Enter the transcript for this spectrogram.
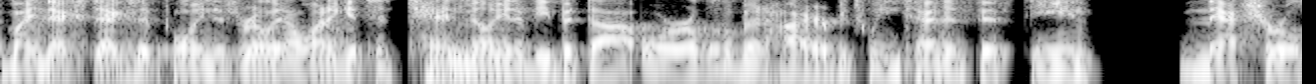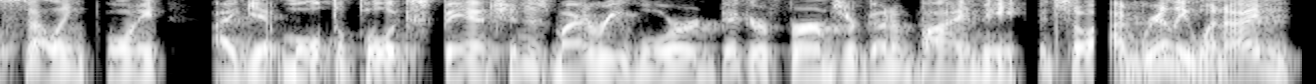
My next exit point is really I want to get to 10 million of EBITDA or a little bit higher, between 10 and 15. natural selling point. I get multiple expansion as my reward. Bigger firms are going to buy me. And so I'm really, when I'm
